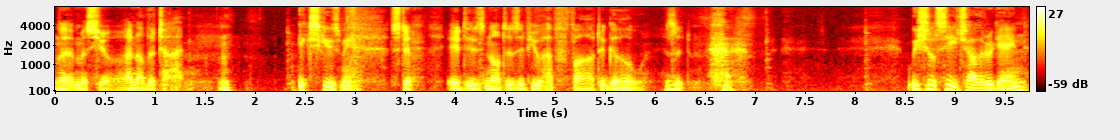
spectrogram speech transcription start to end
uh, monsieur, another time. Hmm? Excuse me. Still, it is not as if you have far to go, is it? we shall see each other again,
